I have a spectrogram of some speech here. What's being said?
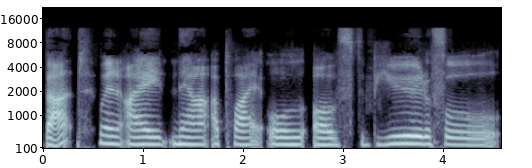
But when I now apply all of the beautiful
